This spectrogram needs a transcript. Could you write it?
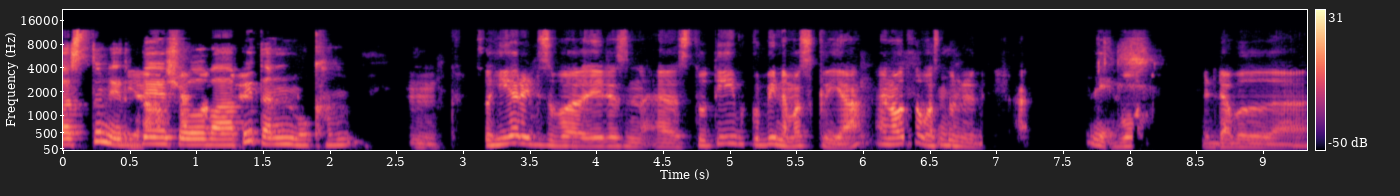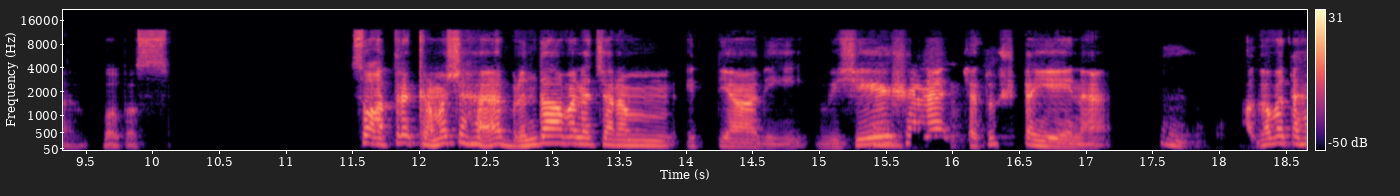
Vastu Nirdesho Vapi Tanmukham. mm. So here it is uh, it is uh, Stuti could be Namaskriya and also Vastu Mm. Nirdesha. Yes. Both double uh, purpose. So अत्र क्रमशः बृन्दावनचरम् इत्यादि विशेषणचतुष्टयेन Mm. भगवतः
